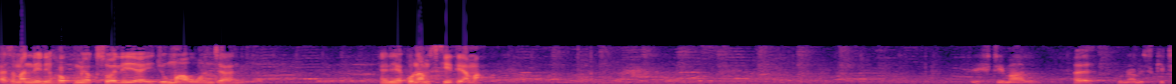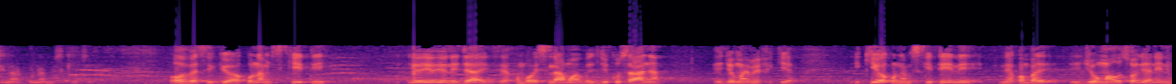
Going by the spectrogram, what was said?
asema nini hukumu ya kuswalia ijumaa uwanjani? Yaani hakuna msikiti ama? Ihtimal. Eh. kuna msikiti na hakuna msikiti. Obviously ikiwa hakuna msikiti hiyo ni jaiz ya kwamba waislamu wamejikusanya ijumaa imefikia. Ikiwa kuna msikitini ni kwamba ijumaa uswalia nini?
